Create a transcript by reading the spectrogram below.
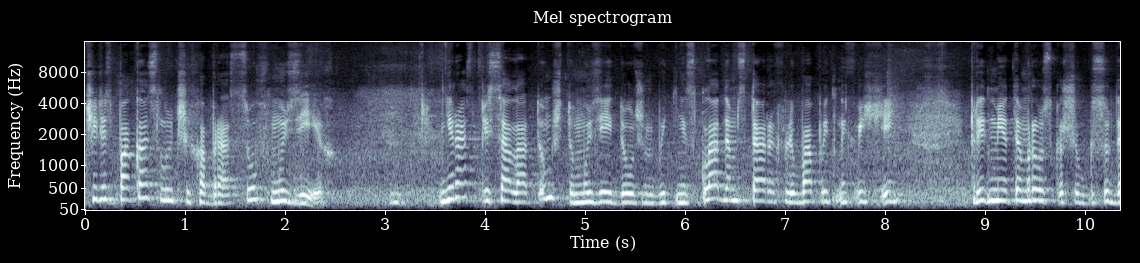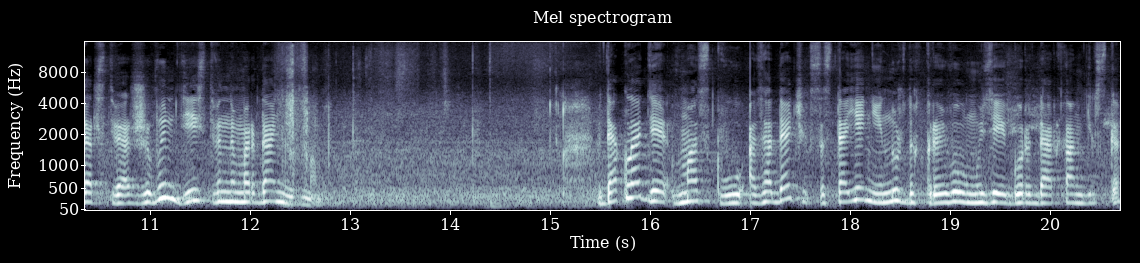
через показ лучших образцов в музеях. Не раз писал о том, что музей должен быть не складом старых любопытных вещей, предметом роскоши в государстве, а живым действенным организмом. В докладе в Москву о задачах, состоянии и нуждах Краевого музея города Архангельска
